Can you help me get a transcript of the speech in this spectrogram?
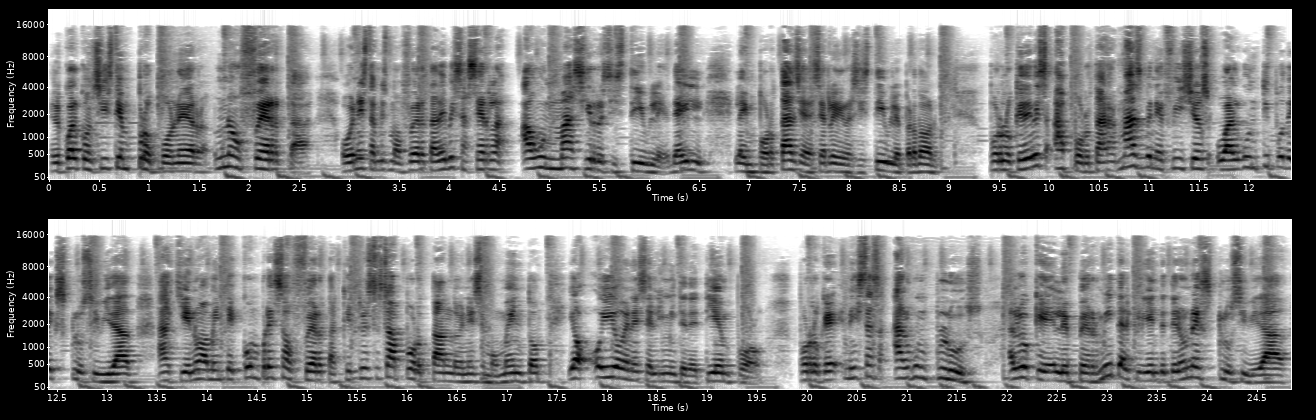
el cual consiste en proponer una oferta, o en esta misma oferta debes hacerla aún más irresistible, de ahí la importancia de hacerla irresistible, perdón por lo que debes aportar más beneficios o algún tipo de exclusividad a quien nuevamente compre esa oferta que tú estés aportando en ese momento y, o, en ese límite de tiempo. Por lo que necesitas algún plus, algo que le permita al cliente tener una exclusividad,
